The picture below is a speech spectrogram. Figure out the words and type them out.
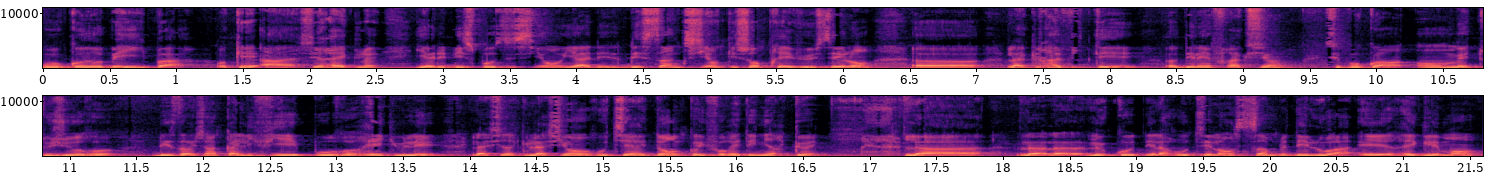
ou qu'on n'obéit pas ok, à ces règles, il y a des dispositions, il y a des, sanctions qui sont prévues selon euh, la gravité euh, de l'infraction. C'est pourquoi on met toujours euh, des agents qualifiés pour réguler la circulation routière. Donc, il faut retenir que le code de la route, c'est l'ensemble des lois et règlements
